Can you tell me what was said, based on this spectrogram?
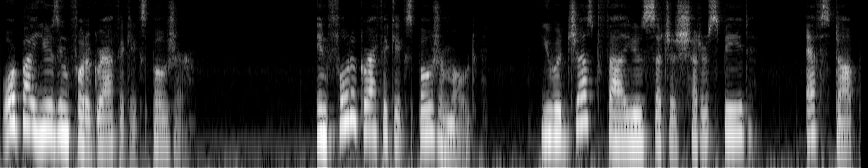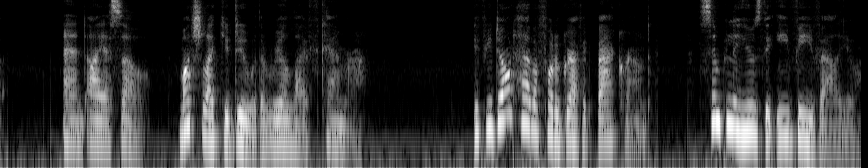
or by using photographic exposure. In photographic exposure mode, you adjust values such as shutter speed, f-stop, and ISO, much like you do with a real-life camera. If you don't have a photographic background, simply use the EV value.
